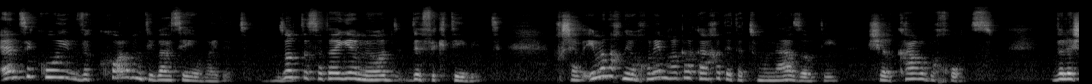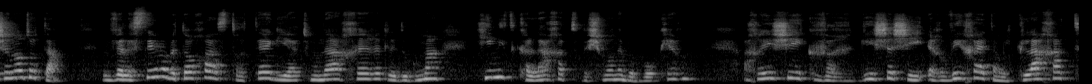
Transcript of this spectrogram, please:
אין סיכוי וכל המוטיבציה יורדת. Mm-hmm. זאת אסטרטגיה מאוד דפקטיבית. עכשיו, אם אנחנו יכולים רק לקחת את התמונה הזאת של קר בחוץ ולשנות אותה ולשים לה בתוך האסטרטגיה תמונה אחרת, לדוגמה, היא מתקלחת בשמונה בבוקר, אחרי שהיא כבר הרגישה שהיא הרוויחה את המקלחת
